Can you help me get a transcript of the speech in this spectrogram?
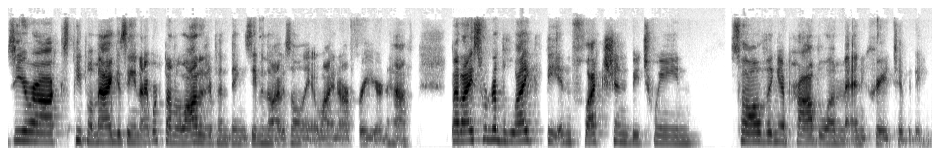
Xerox, People Magazine. I worked on a lot of different things, even though I was only at Weinar for a year and a half. But I sort of like the inflection between solving a problem and creativity.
